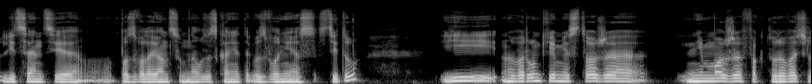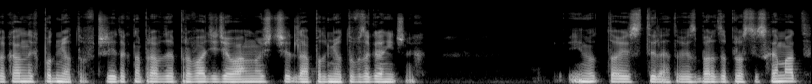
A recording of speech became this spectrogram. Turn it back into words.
licencję pozwalającą na uzyskanie tego zwolnienia z z CIT-u i no, warunkiem jest to, że nie może fakturować lokalnych podmiotów, czyli tak naprawdę prowadzi działalność dla podmiotów zagranicznych. I no to jest tyle. To jest bardzo prosty schemat.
